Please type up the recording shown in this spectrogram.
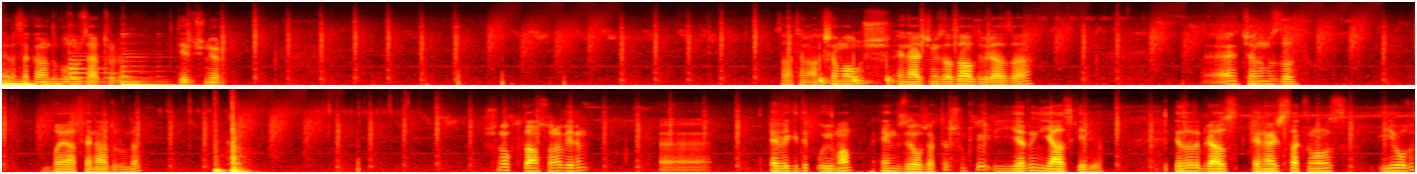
Yarasa kanadı buluruz her türlü. Diye düşünüyorum. Zaten akşam olmuş. Enerjimiz azaldı biraz daha. Evet, canımız da bayağı fena durumda. Şu noktadan sonra benim eee, eve gidip uyumam en güzel olacaktır. Çünkü yarın yaz geliyor. Yaza da biraz enerji saklamamız iyi olur.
